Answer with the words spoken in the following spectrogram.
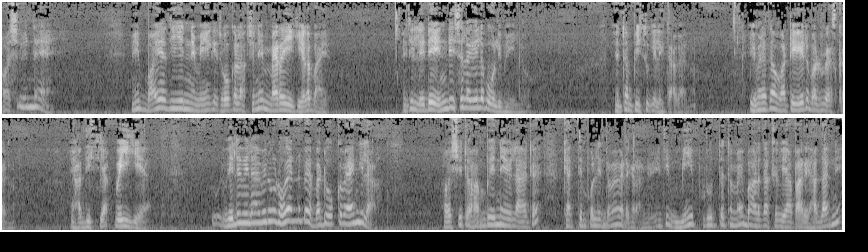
අවශ්‍ය වෙන්නේ නැහැ. මේ බය තියෙන්නේ මේකේ රෝග ලක්ෂණේ මැරෙයි කියලා බය. ඉතින් ලෙඩේ එන්නේ ඉස්සලා කියලා පොලිමේ ඉන්නවා. නැත්නම් පිස්සු කියලා හිතා ගන්නවා. එහෙම නැත්නම් වටේට බඩු රැස් කරනවා. මේ හදිස්සියක් වෙයි කියලා. වෙල වෙලා වෙනකොට හොයන්න බෑ බඩු ඔක්කොම ඇංගිලා. අවශ්‍යිත හම්බෙන්නේ වෙලාවට කැත්තෙන් පොල්ලෙන් තමයි වැඩ කරන්නේ. ඉතින් මේ පුරුද්ද තමයි බාලදක්ෂ ව්‍යාපාරය හදන්නේ.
